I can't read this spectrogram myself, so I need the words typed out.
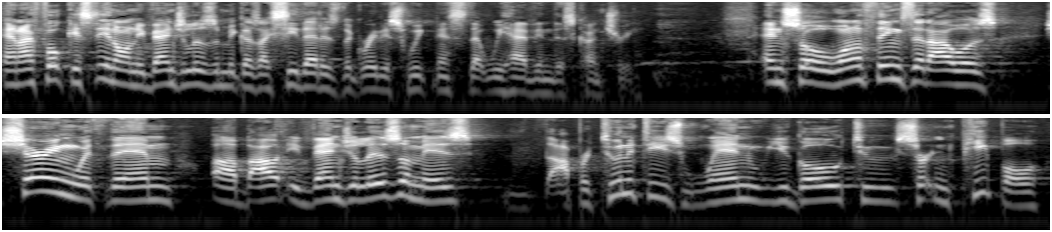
And I focused in on evangelism because I see that as the greatest weakness that we have in this country. And so, one of the things that I was sharing with them about evangelism is the opportunities when you go to certain people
